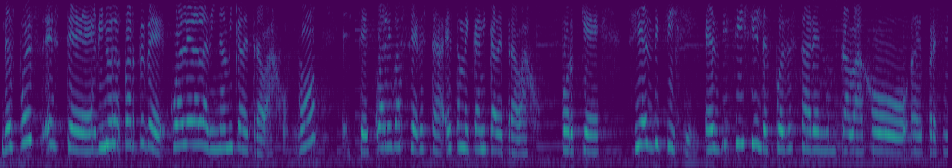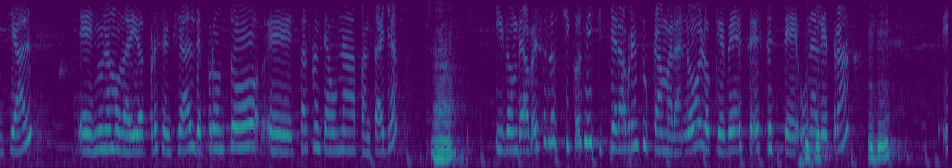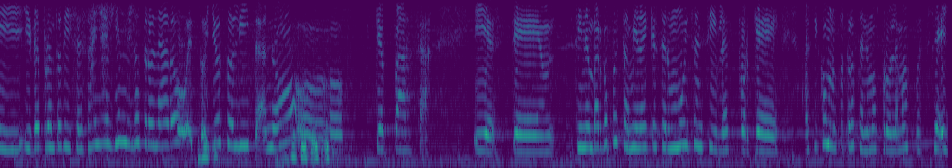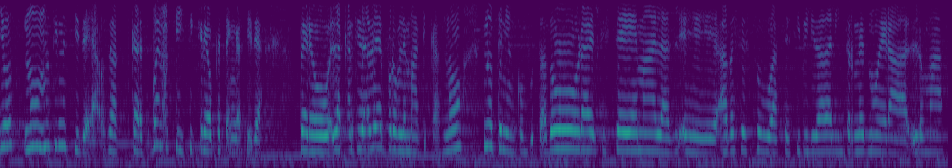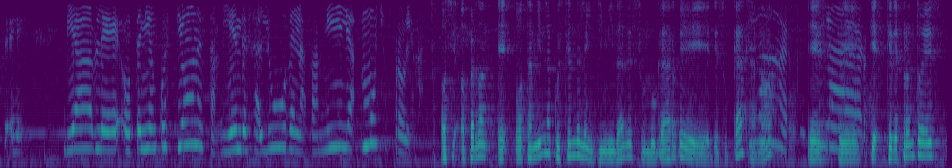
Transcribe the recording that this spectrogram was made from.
Después este vino la parte de cuál era la dinámica de trabajo, ¿no? Este, cuál iba a ser esta esta mecánica de trabajo, porque sí es difícil, es difícil después de estar en un trabajo eh, presencial, en una modalidad presencial, de pronto eh, estar frente a una pantalla y donde a veces los chicos ni siquiera abren su cámara, ¿no? Lo que ves es este una letra. y, de pronto dices, ¿hay alguien del otro lado o estoy yo solita, no? o ¿qué pasa? Y este sin embargo, pues también hay que ser muy sensibles porque así como nosotros tenemos problemas, pues ellos no, no tienes idea. O sea, bueno, sí, sí creo que tengas idea pero la cantidad de problemáticas, ¿no? No tenían computadora, el sistema, eh, a veces su accesibilidad al Internet no era lo más eh, viable o tenían cuestiones también de salud en la familia, muchos problemas. O, sea, perdón, eh, o también la cuestión de la intimidad de su lugar de, de su casa, ¿no? Este, Que, que de pronto es,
